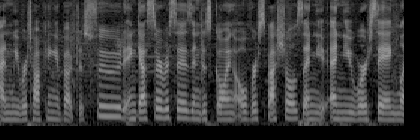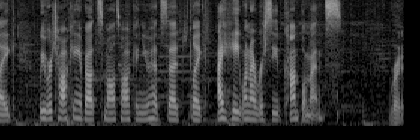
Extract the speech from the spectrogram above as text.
and we were talking about just food and guest services and just going over specials and you and you were saying like we were talking about small talk and you had said like I hate when I receive compliments Right.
